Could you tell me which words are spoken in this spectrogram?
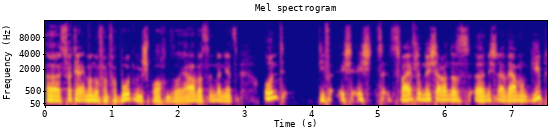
Äh, es wird ja immer nur von Verboten gesprochen, so, ja. Was sind denn jetzt? Und die, ich, ich zweifle nicht daran, dass es äh, nicht eine Erwärmung gibt.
